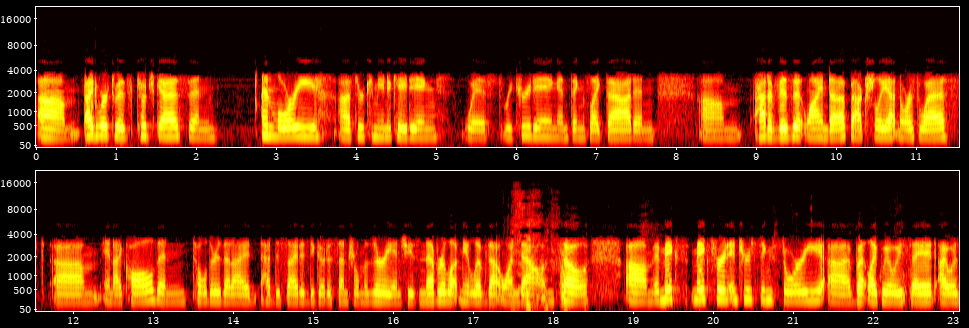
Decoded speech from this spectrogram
um, I'd worked with Coach Guess and and Lori uh, through communicating with recruiting and things like that, and um, had a visit lined up actually at Northwest um, and I called and told her that I had decided to go to Central Missouri, and she's never let me live that one down. so um, it makes makes for an interesting story. Uh, but like we always say, it I was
